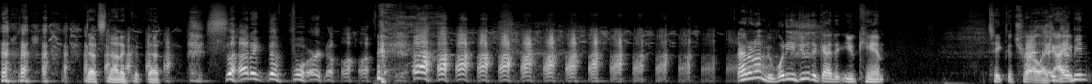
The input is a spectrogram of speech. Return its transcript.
that's not a good. That Sonic the Porn Hog. I don't know. I mean, what do you do with the guy that you can't take the trial? Like I, I, I mean,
